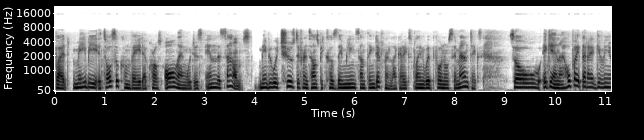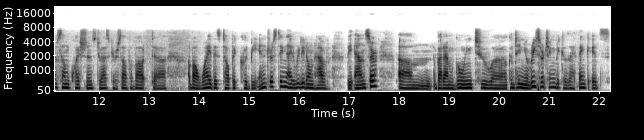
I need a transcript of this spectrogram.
but maybe it's also conveyed across all languages in the sounds. Maybe we choose different sounds because they mean something different, like I explained with phonosemantics. So again, I hope I, that I've given you some questions to ask yourself about uh, about why this topic could be interesting. I really don't have the answer, um, but I'm going to uh, continue researching because I think it's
